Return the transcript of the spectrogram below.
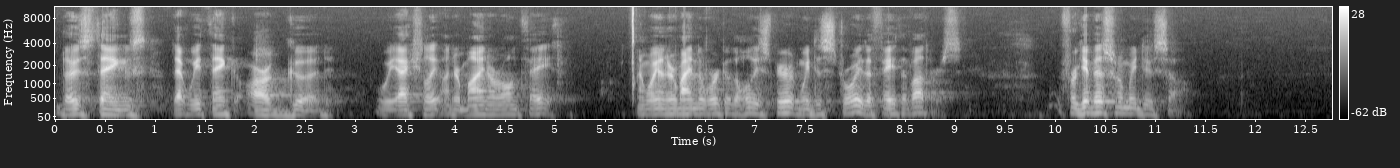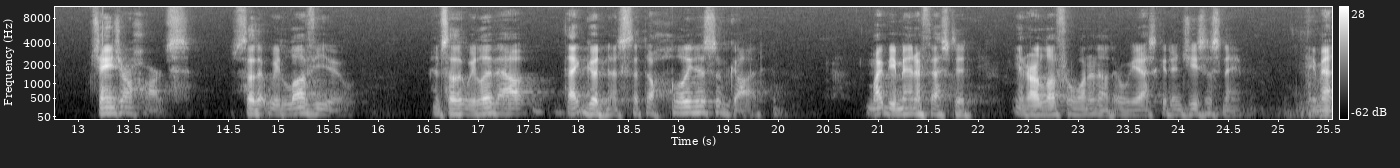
those things that we think are good, we actually undermine our own faith. And we undermine the work of the Holy Spirit and we destroy the faith of others. Forgive us when we do so. Change our hearts so that we love you and so that we live out that goodness, that the holiness of God might be manifested in our love for one another. We ask it in Jesus' name. Amen.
